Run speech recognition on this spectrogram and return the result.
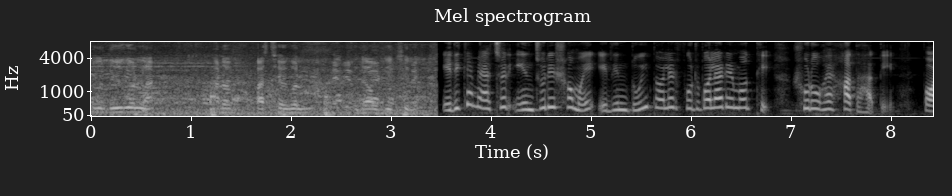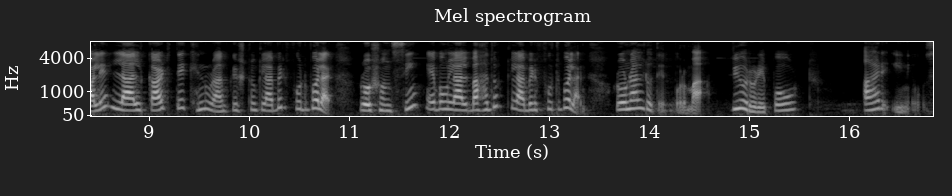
শুধু দুই গোল না, আরও পাঁচ, ছয় গোল দেওয়া উচিত ছিল। এদিকে ম্যাচের ইঞ্জুরির সময় এদিন দুই দলের ফুটবলারের মধ্যে শুরু হয় হাতাহাতি। ফলে লাল কার্ড দেখেন রামকৃষ্ণ ক্লাবের ফুটবলার রোশন সিং এবং লাল বাহাদুর ক্লাবের footballer Ronaldo Debbarma. Bureau report, R E news.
